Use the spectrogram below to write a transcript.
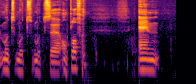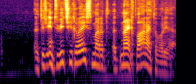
moet, moet, moet eh, ontploffen. En het is intuïtie geweest, maar het, het neigt waarheid te worden. Ja. Ja.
